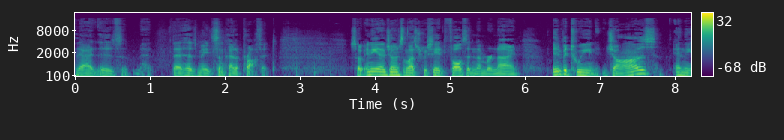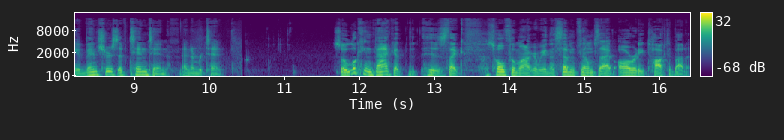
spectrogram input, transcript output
That is that has made some kind of profit. So Indiana Jones and the Last Crusade falls at number nine, in between Jaws and The Adventures of Tintin at number ten. So looking back at his like his whole filmography and the seven films that I've already talked about,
